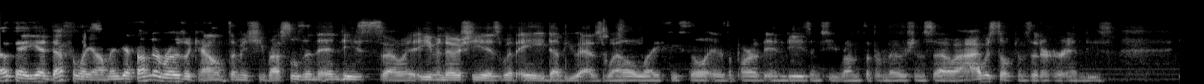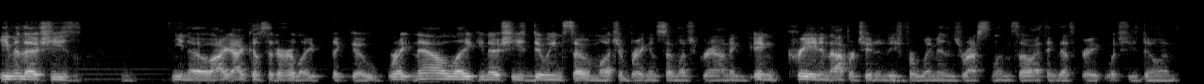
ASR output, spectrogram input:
Okay, yeah, definitely. I mean, yeah, Thunder Rosa counts. I mean, she wrestles in the Indies, so even though she is with AEW as well, like she still is a part of the Indies and she runs the promotion. So I would still consider her Indies, even though she's, you know, I, I consider her like the goat right now. Like, you know, she's doing so much and breaking so much ground and, and creating opportunities for women's wrestling. So I think that's great what she's doing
